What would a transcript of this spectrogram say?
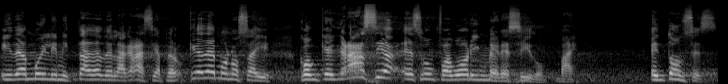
idea muy limitada de la gracia, pero quedémonos ahí, con que gracia es un favor inmerecido. Entonces,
